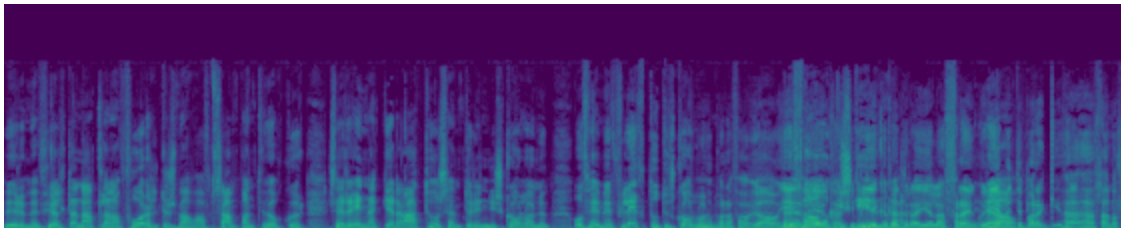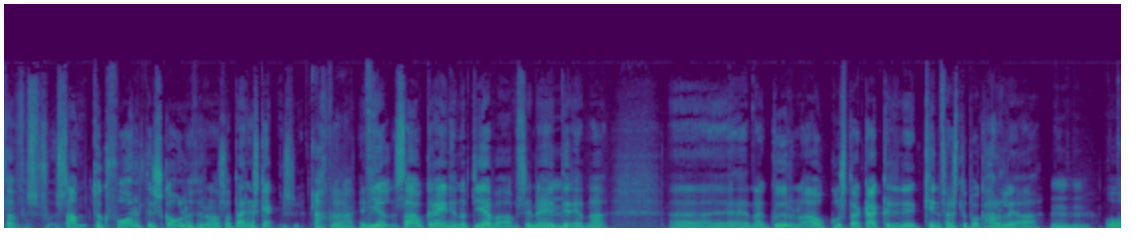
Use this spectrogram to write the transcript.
Við erum með fjöldanallan af foreldur sem hafa haft samband við okkur sem reyna að gera aðtóðsendur inn í skólanum og þeim er fleikt út úr skólanum. Fá, já, ég, fá ég, ekki stýringar. Ég er lögfræðingur. Ég myndi bara, það er náttúrulega samtök foreldur í skólanum þurfa náttúrulega að berja skegn þessu. Akkurat. En ég sá grein hérna á Djefaf sem heitir mm. hérna Uh, hérna Guðrún Ágústa gaggrinni kynfæslubók Harlega mm -hmm. og,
